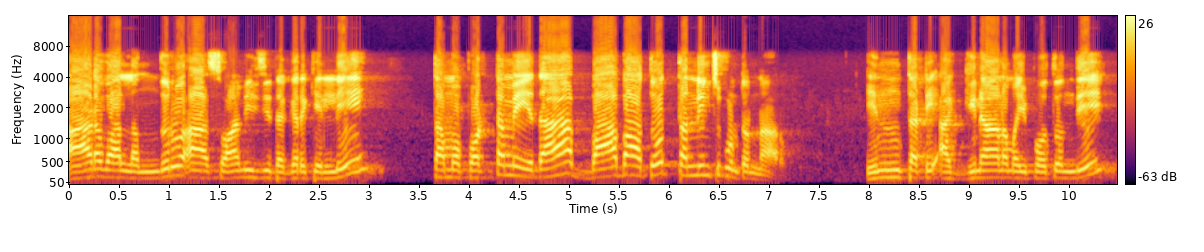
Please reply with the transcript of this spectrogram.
ఆడవాళ్ళందరూ ఆ స్వామీజీ దగ్గరికి వెళ్ళి తమ పొట్ట మీద బాబాతో తన్నించుకుంటున్నారు. ఇంతటి అజ్ఞానం అయిపోతుంది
